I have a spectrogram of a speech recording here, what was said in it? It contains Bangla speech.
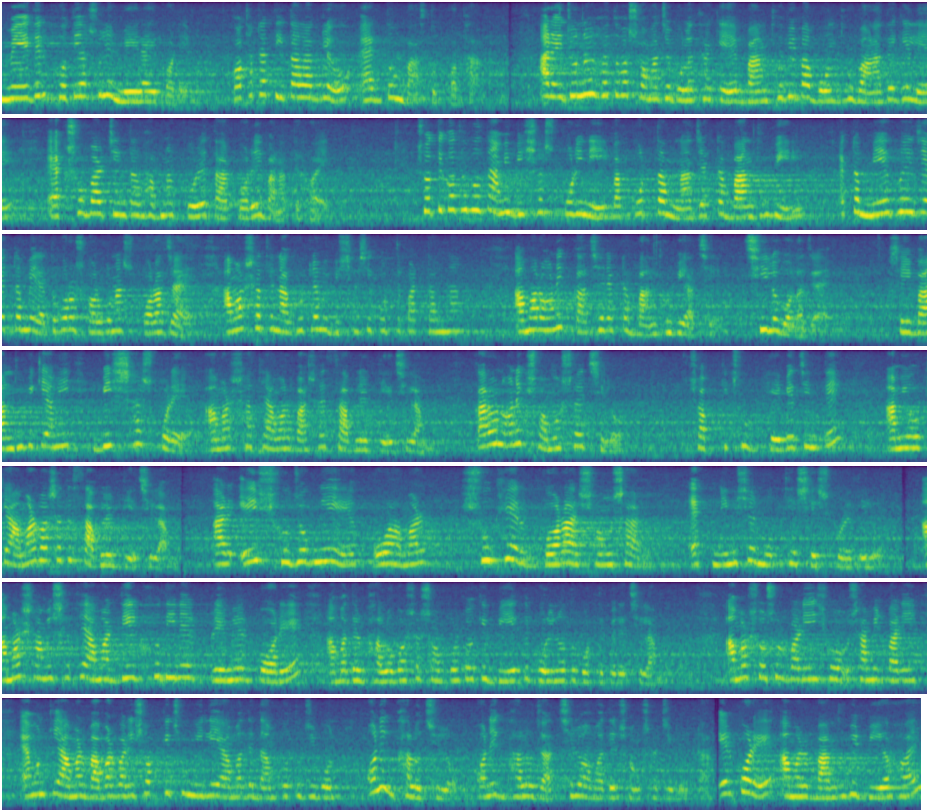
মেয়েদের ক্ষতি আসলে মেয়েরাই করে। কথাটা তিতা লাগলেও একদম বাস্তব কথা। আর এই জন্যই হয়তো বা সমাজে বলে থাকে, বান্ধবী বা বন্ধু বানাতে গেলে একশো বার চিন্তা ভাবনা করে তারপরেই বানাতে হয়। সত্যি কথা বলতে আমি বিশ্বাস করিনি বা করতাম না যে একটা বান্ধবী, একটা মেয়ে হয়ে যে একটা মেয়ের এত বড় সর্বনাশ করা যায়, আমার সাথে না ঘটলে আমি বিশ্বাসই করতে পারতাম না। আমার অনেক কাছের একটা বান্ধবী আছে, ছিল বলা যায়। সেই বান্ধবীকে আমি বিশ্বাস করে আমার সাথে আমার বাসায় সাবলেট দিয়েছিলাম। কারণ অনেক সমস্যায় ছিল। সব কিছু ভেবে চিনতে আমি ওকে আমার বাসাতে সাবলেট দিয়েছিলাম। আর এই সুযোগ নিয়ে ও আমার সুখের গড়া সংসার এক নিমিষের মধ্যে শেষ করে দিল। আমার স্বামীর সাথে আমার দীর্ঘদিনের প্রেমের পরে আমাদের ভালোবাসার সম্পর্ককে বিয়েতে পরিণত করতে পেরেছিলাম। আমার শ্বশুর বাড়ি স্বামীর বাড়ি, এমনকি আমার বাবার বাড়ি সব কিছু মিলিয়ে আমাদের দাম্পত্য জীবন অনেক ভালো ছিল, অনেক ভালো যাচ্ছিল আমাদের সংসার জীবনটা। এরপরে আমার বান্ধবীর বিয়ে হয়।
